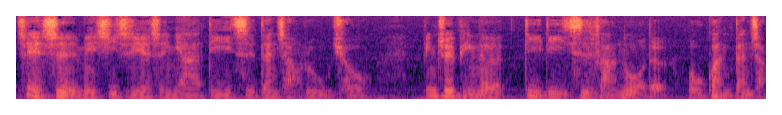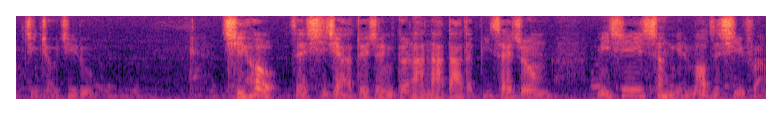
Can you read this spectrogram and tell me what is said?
这也是梅西职业生涯第一次单场入五球，并追平了蒂蒂斯法诺的欧冠单场进球纪录。其后，在西甲对阵格拉纳达的比赛中，梅西上演帽子戏法，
